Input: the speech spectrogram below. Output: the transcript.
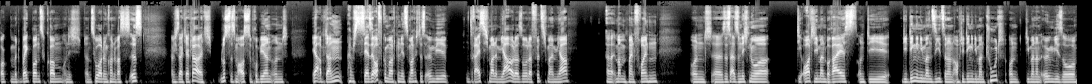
Bock mit Wakeboarden zu kommen und ich dann zuordnen konnte, was es ist, habe ich gesagt, ja klar, hätte ich Lust, das mal auszuprobieren. Und ja, ab dann habe ich es sehr, sehr oft gemacht und jetzt mache ich das irgendwie 30 Mal im Jahr oder so oder 40 Mal im Jahr, äh, immer mit meinen Freunden. Und äh, es ist also nicht nur die Orte, die man bereist und die die Dinge, die man sieht, sondern auch die Dinge, die man tut und die man dann irgendwie so,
